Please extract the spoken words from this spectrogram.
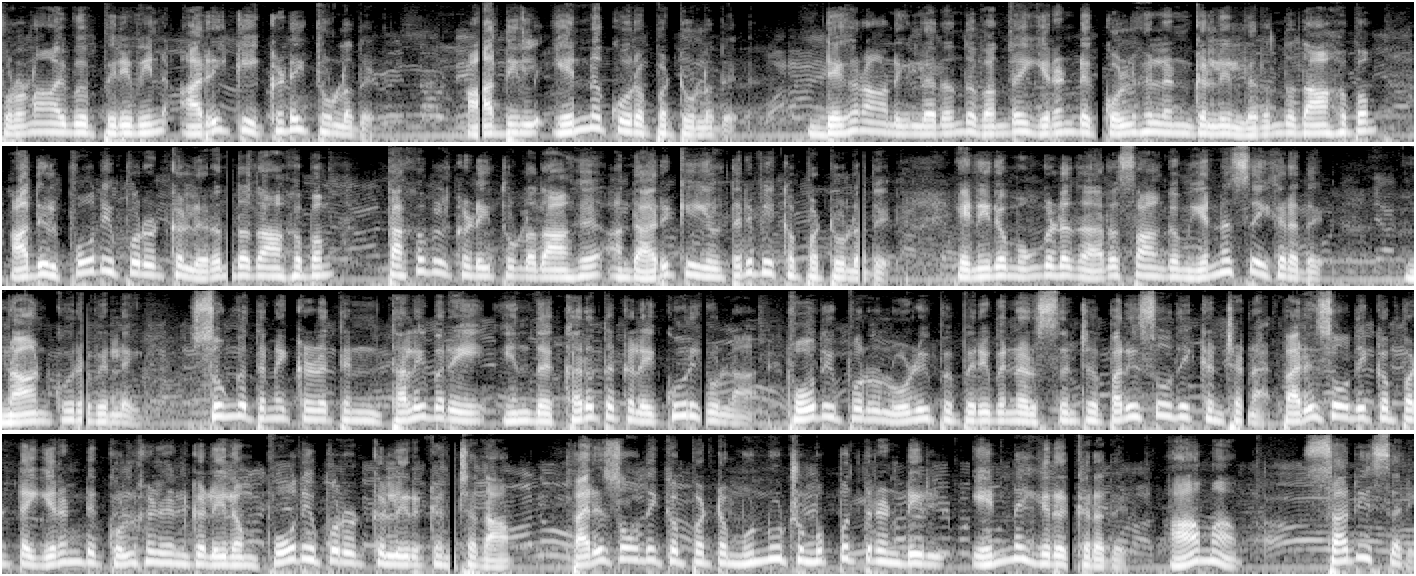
புலனாய்வு பிரிவின் அறிக்கை கிடைத்துள்ளது. அதில் என்ன கூறப்பட்டுள்ளது? டெஹ்ரானிலிருந்து வந்த இரண்டு கொள்கலன்களில் இருந்ததாகவும் அதில் போதைப் பொருட்கள் இருந்ததாகவும் தகவல் கிடைத்துள்ளதாக அந்த அறிக்கையில் தெரிவிக்கப்பட்டுள்ளது. எனினும் உங்களது அரசாங்கம் என்ன செய்கிறது? நான் கூறவில்லை. சுங்க திணைக்களத்தின் தலைவரே இந்த கருத்துக்களை கூறியுள்ளார். போதைப்பொருள் ஒழிப்பு பிரிவினர் சென்று பரிசோதிக்கின்றனர். பரிசோதிக்கப்பட்ட இரண்டு கொள்கலன்களிலும் போதைப் பொருட்கள் இருக்கின்றதாம் பரிசோதிக்கப்பட்ட முன்னூற்று முப்பத்தி ரெண்டில் என்ன இருக்கிறது? ஆமாம். சரி சரி.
